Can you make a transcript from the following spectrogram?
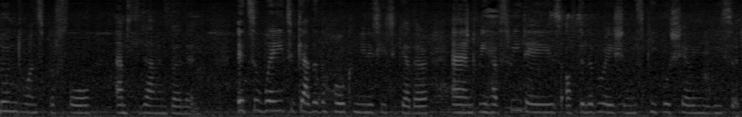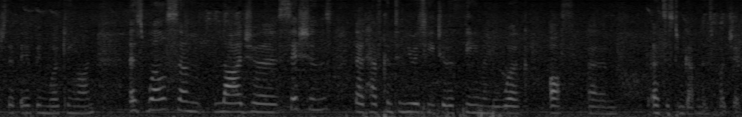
Lund once before, Amsterdam and Berlin. It's a way to gather the whole community together and we have three days of deliberations, people sharing the research that they've been working on, as well some larger sessions that have continuity to the theme and the work of um, Earth System Governance Project.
